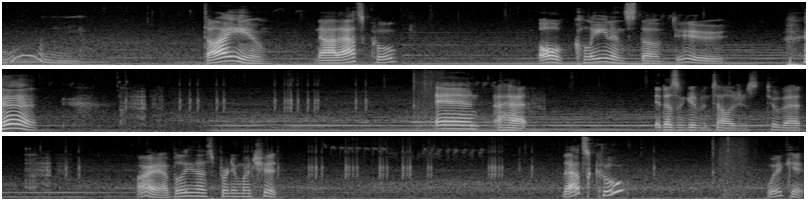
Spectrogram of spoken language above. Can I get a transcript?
Ooh. Damn. Now that's cool. Oh, clean and stuff, dude. and a hat. It doesn't give intelligence. Too bad. Alright, I believe that's pretty much it. That's cool. Wicked.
